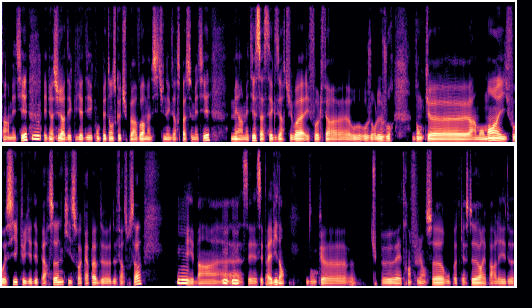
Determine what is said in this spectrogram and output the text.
un, métier. Mmh. Et bien sûr, il y, a des, il y, a des compétences que tu peux avoir même si tu n'exerces pas ce métier. Mais un métier, ça s'exerce, tu vois, il faut le faire euh, au, jour le jour. Donc, euh, à un moment, il faut aussi qu'il y ait des personnes qui soient capables de, de faire tout ça. Mmh. Et ben, euh, c'est pas évident. Donc, euh, tu peux être influenceur ou podcasteur et parler de,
